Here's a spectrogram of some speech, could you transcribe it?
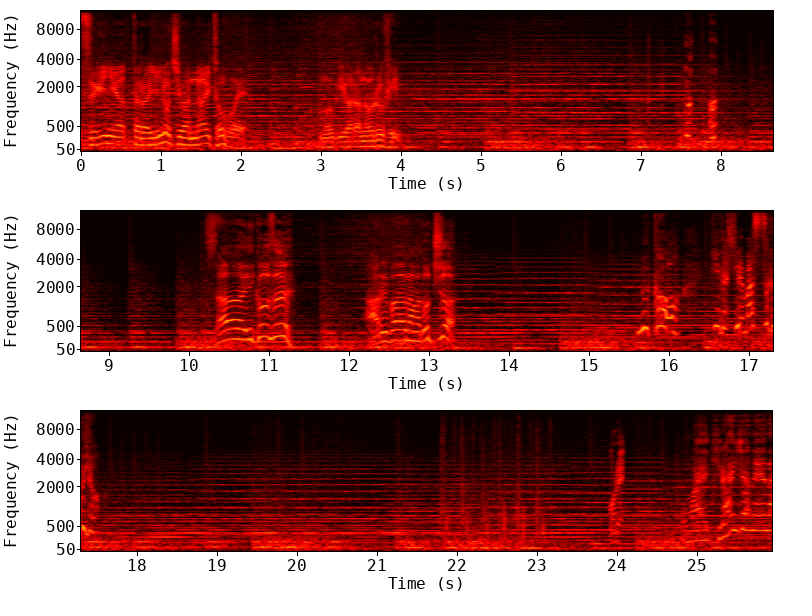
次に会ったら命はないと覚え。麦わらのルフィ。さあ行こうぜ。アルバーナはどっちだ？向こう。東へまっすぐよ。俺お前嫌いじゃねえな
